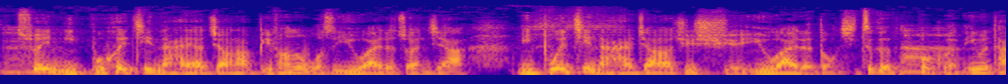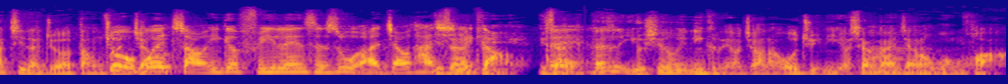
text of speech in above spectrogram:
嗯、所以你不会进来还要教他。比方说，我是 UI 的专家，你不会进来还教他去学 UI 的东西，这个不可能，啊、因为他进来就要当专家。就我不会找一个 freelancer 是我要教他写稿，对。但是有些东西你可能要教他。我举例啊，像刚才讲的文化、嗯、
